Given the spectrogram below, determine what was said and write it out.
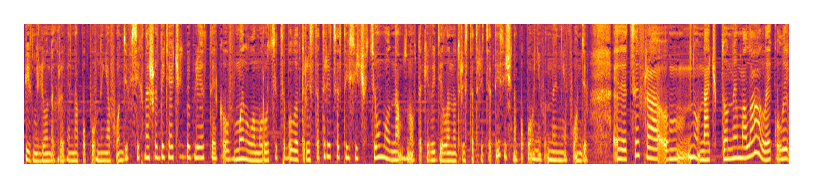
півмільйона гривень на поповнення фондів всіх наших дитячих бібліотек. В минулому році це було 330 тисяч. В цьому нам знов таки виділено 330 тисяч на поповнення фондів. Е, цифра, ну, начебто, не мала, але коли.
